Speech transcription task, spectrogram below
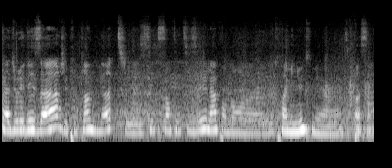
Ça a duré des heures, j'ai pris plein de notes, j'ai essayé de synthétiser là pendant 2-3 minutes, mais euh, c'est pas simple.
